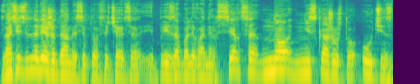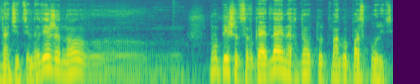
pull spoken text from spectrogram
Значительно реже данный симптом встречается и при заболеваниях сердца, но не скажу, что очень значительно реже, но ну, пишется в гайдлайнах, но тут могу поспорить.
